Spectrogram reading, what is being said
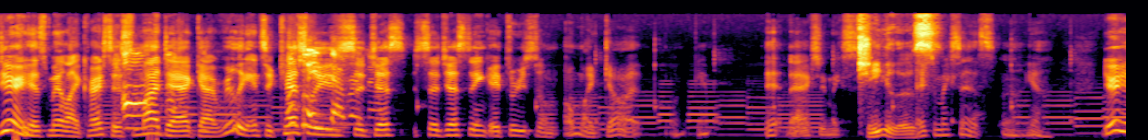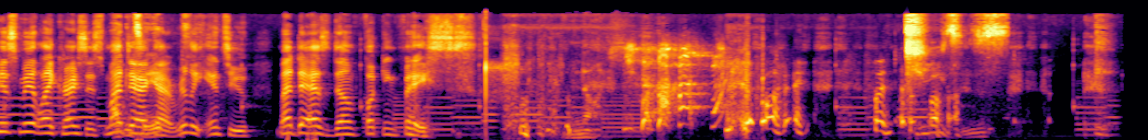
During his midlife crisis, my dad got really into casually that right now. suggesting a threesome. Oh my god. Okay. It, that actually makes Jesus. actually makes sense. Uh, yeah. During his midlife crisis, my dad see it. got really into my dad's dumb fucking face. Nice. what the fuck? Jesus.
